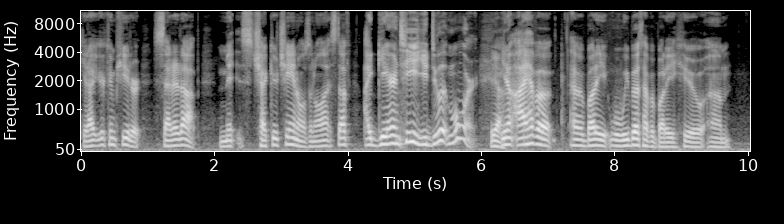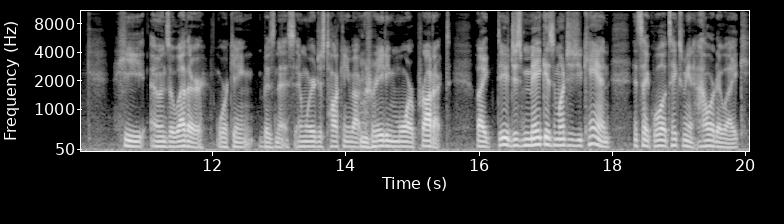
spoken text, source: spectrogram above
get out your computer, set it up, check your channels and all that stuff. I guarantee you, you do it more. Yeah. You know, I have a I have a buddy. Well, we both have a buddy who um, he owns a leather working business, and we're just talking about creating more product. Like, dude, just make as much as you can. It's like, well, it takes me an hour to like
